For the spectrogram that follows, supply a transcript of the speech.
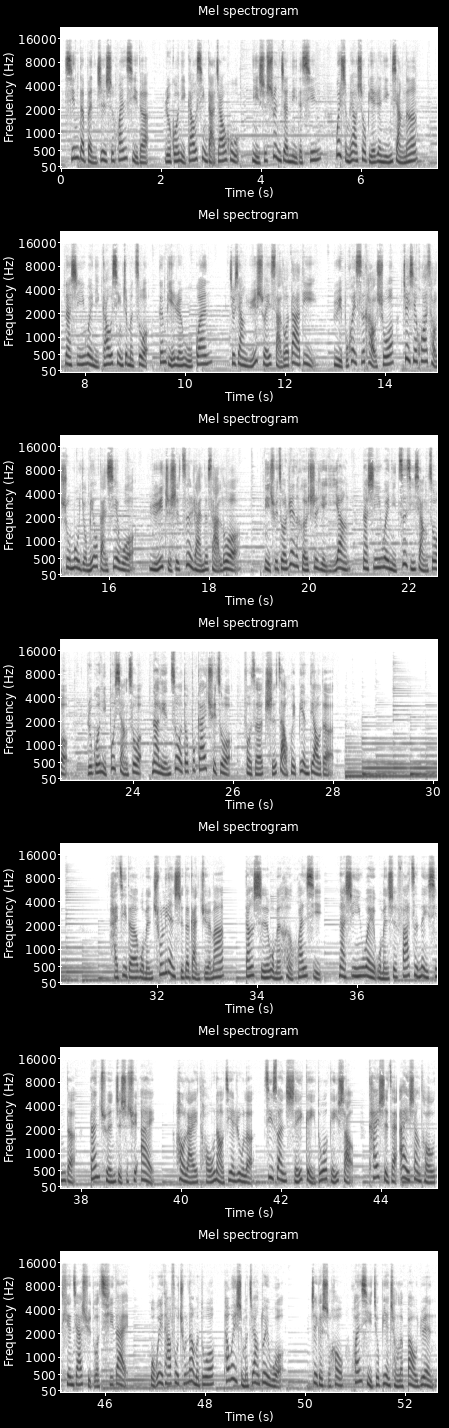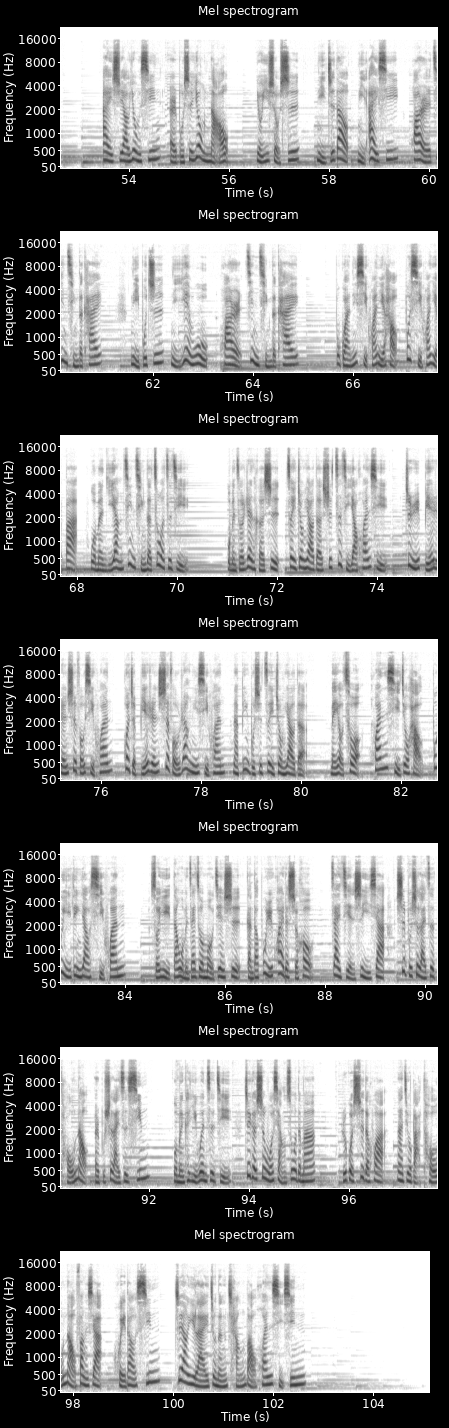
心的本质是欢喜的。如果你高兴打招呼，你是顺着你的心，为什么要受别人影响呢？那是因为你高兴这么做，跟别人无关。就像雨水洒落大地。雨不会思考说这些花草树木有没有感谢我，雨只是自然的洒落。你去做任何事也一样，那是因为你自己想做。如果你不想做，那连做都不该去做，否则迟早会变掉的。还记得我们初恋时的感觉吗？当时我们很欢喜，那是因为我们是发自内心的，单纯只是去爱。后来头脑介入了。计算谁给多给少，开始在爱上头添加许多期待。我为他付出那么多，他为什么这样对我？这个时候欢喜就变成了抱怨。爱是要用心，而不是用脑。有一首诗，你知道，你爱惜花儿尽情的开；你不知，你厌恶花儿尽情的开。不管你喜欢也好，不喜欢也罢，我们一样尽情的做自己。我们做任何事，最重要的是自己要欢喜。至于别人是否喜欢，或者别人是否让你喜欢，那并不是最重要的。没有错，欢喜就好，不一定要喜欢。所以，当我们在做某件事感到不愉快的时候，再检视一下，是不是来自头脑，而不是来自心。我们可以问自己：这个是我想做的吗？如果是的话，那就把头脑放下，回到心。这样一来，就能长保欢喜心。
